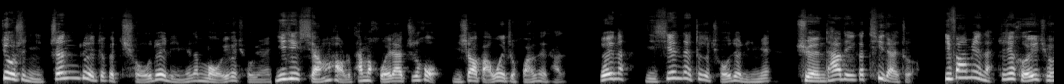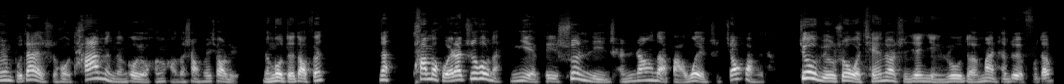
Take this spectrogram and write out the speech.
就是你针对这个球队里面的某一个球员，你已经想好了，他们回来之后，你是要把位置还给他的。所以呢，你先在这个球队里面选他的一个替代者。一方面呢，这些合一球员不在的时候，他们能够有很好的上分效率，能够得到分。那他们回来之后呢，你也可以顺理成章的把位置交还给他。就比如说我前一段时间引入的曼城队福登，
